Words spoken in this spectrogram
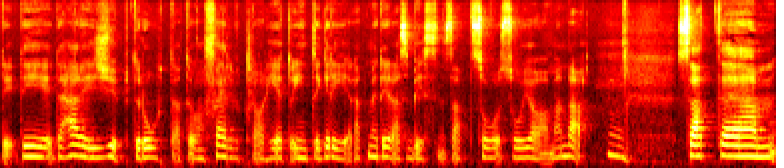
det, det, det här är djupt rotat och en självklarhet och integrerat med deras business, att så, så gör man där. Mm. Så att ehm,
